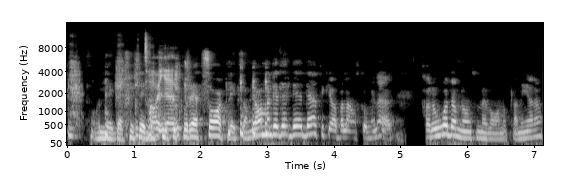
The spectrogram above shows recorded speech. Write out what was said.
och lägga, lägga på rätt sak. Liksom. Ja, men det, det, det där tycker jag balansgången är. Ta råd av någon som är van att planera.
